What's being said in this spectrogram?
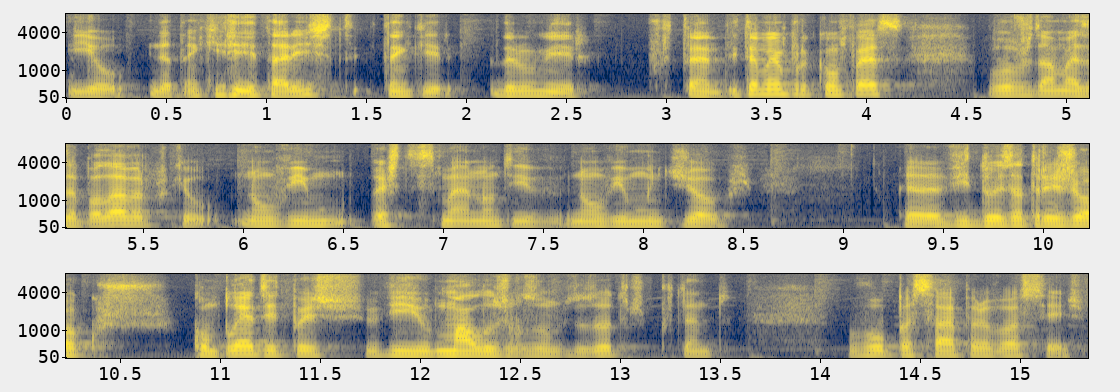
e eu ainda tenho que editar isto e tenho que ir dormir. Portanto, e também porque confesso, vou-vos dar mais a palavra porque eu não vi esta semana não tive, não vi muitos jogos. Uh, vi dois ou três jogos completos e depois vi mal os resumos dos outros, portanto, vou passar para vocês.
